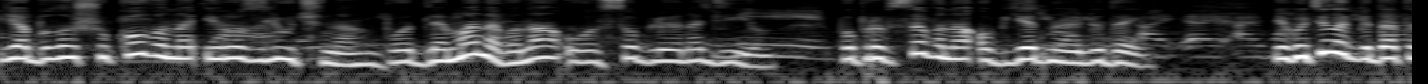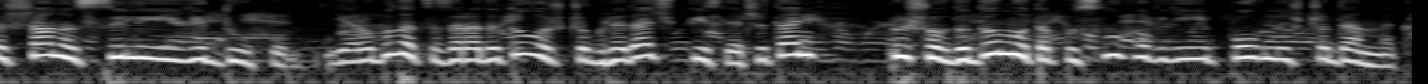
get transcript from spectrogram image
Я була шокована і розлючена, бо для мене вона уособлює надію. Попри все, вона об'єднує людей. Я хотіла віддати шану силі її духу. Я робила це заради того, щоб глядач після читань прийшов додому та послухав її повний щоденник.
